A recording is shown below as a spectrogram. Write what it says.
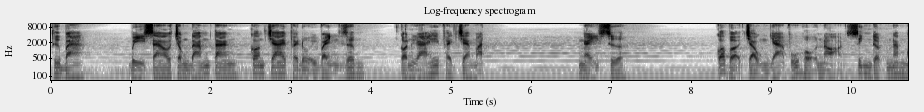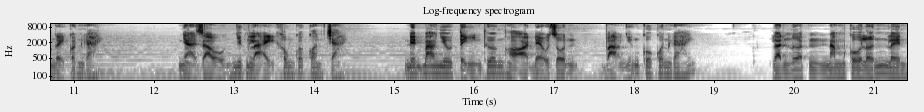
Thứ ba, vì sao trong đám tang con trai phải đội vành dâm? Con gái phải che mặt. Ngày xưa, có vợ chồng nhà phú hộ nọ sinh được năm người con gái. Nhà giàu nhưng lại không có con trai, nên bao nhiêu tình thương họ đều dồn vào những cô con gái. Lần lượt năm cô lớn lên,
